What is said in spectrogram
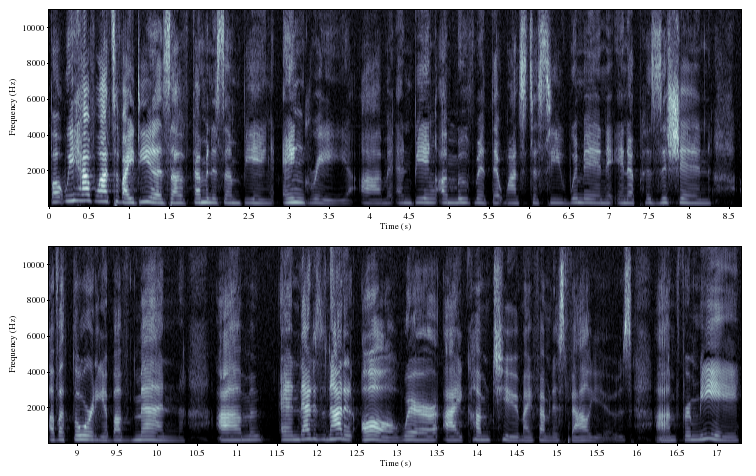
but we have lots of ideas of feminism being angry um, and being a movement that wants to see women in a position of authority above men. Um, and that is not at all where I come to my feminist values. Um, for me,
